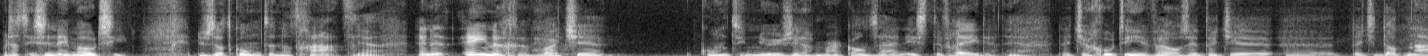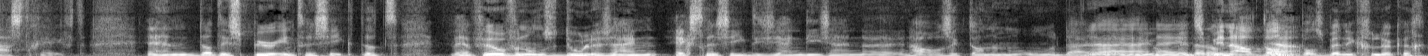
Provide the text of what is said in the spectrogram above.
maar dat is een emotie. Dus dat komt en dat gaat. ja, En het enige wat je continu zeg maar kan zijn, is tevreden. ja. Dat je goed in je vel zit, dat je, eh, dat je dat nastreeft. En dat is puur intrinsiek. Dat, veel van onze doelen zijn extrinsiek. Die zijn, die zijn nou, als ik dan een honderdduizend Ja, miljoen nee, mensen binnenhaal, dan Ja. pas ben ik gelukkig.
